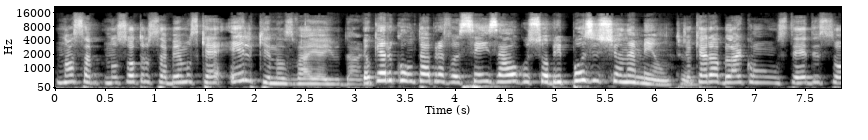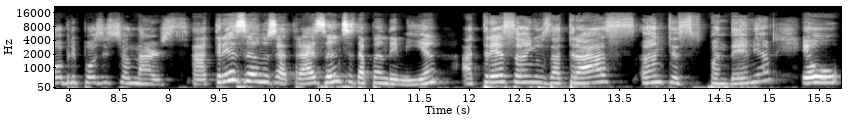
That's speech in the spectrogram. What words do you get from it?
Nós sab- nosotros sabemos que é Ele que nos vai ayudar. Eu quero contar para vocês algo sobre posicionamento. Eu quero falar com vocês sobre posicionar-se. Há três anos atrás, antes da pandemia, Há três anos atrás, antes pandemia, eu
